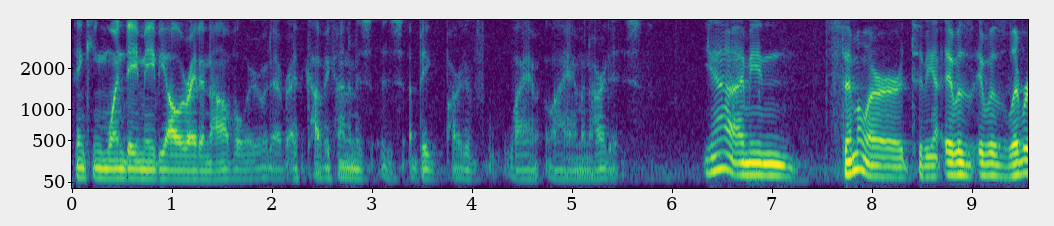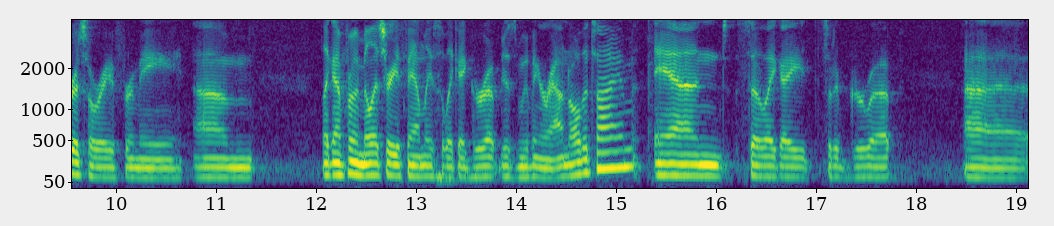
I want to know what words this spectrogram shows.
thinking one day maybe I'll write a novel or whatever. I think Cave Canem is, is a big part of why why I'm an artist. Yeah, I mean, similar to be. It was it was liberatory for me. Um, like I'm from a military family, so like I grew up just moving around all the time, and so like I sort of grew up uh,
